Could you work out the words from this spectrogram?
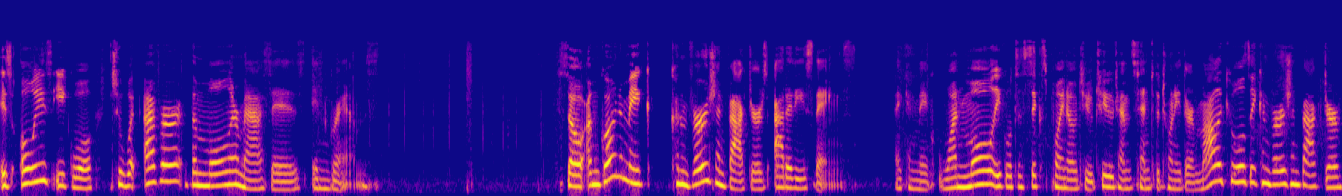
is always equal to whatever the molar mass is in grams. So I'm going to make conversion factors out of these things. I can make 1 mole equal to 6.022 times 10 to the 23rd molecules a conversion factor,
